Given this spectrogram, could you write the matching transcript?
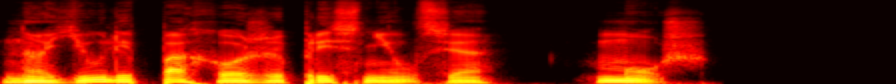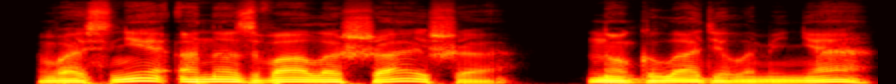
но Юле, похоже, приснился муж. Во сне она звала Шайша, но гладила меня,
